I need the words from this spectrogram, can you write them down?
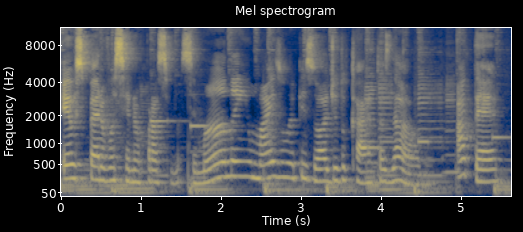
Eu espero você na próxima semana em mais um episódio do Cartas da Alma. Até!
